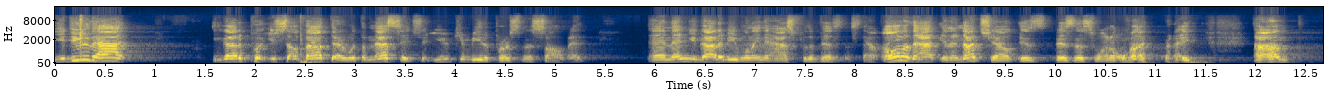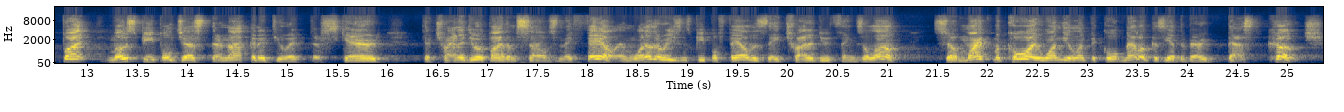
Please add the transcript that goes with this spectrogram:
You do that, you got to put yourself out there with the message that you can be the person to solve it. And then you got to be willing to ask for the business. Now, all of that in a nutshell is business 101, right? Um, but most people just, they're not going to do it. They're scared. They're trying to do it by themselves and they fail. And one of the reasons people fail is they try to do things alone. So Mark McCoy won the Olympic gold medal because he had the very best coach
